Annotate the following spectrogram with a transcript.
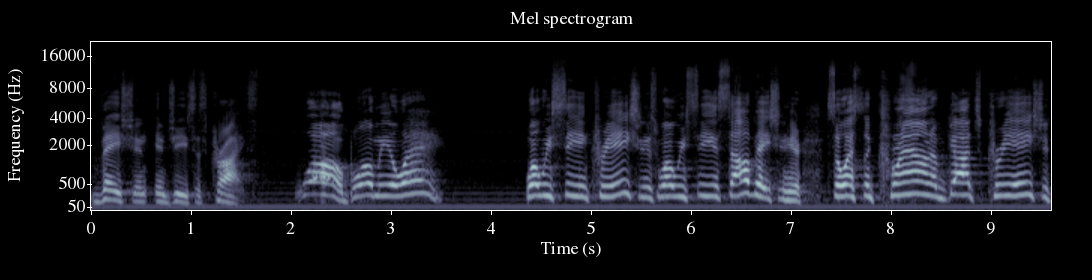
salvation in Jesus Christ. Whoa, blow me away. What we see in creation is what we see in salvation here. So, as the crown of God's creation,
